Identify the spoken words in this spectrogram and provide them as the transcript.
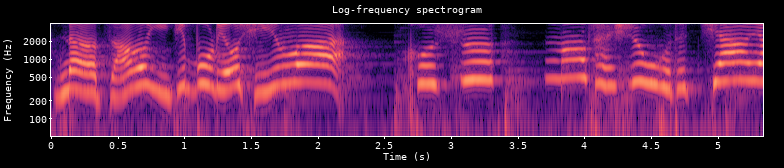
那早已经不流行了。可是那才是我的家呀！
